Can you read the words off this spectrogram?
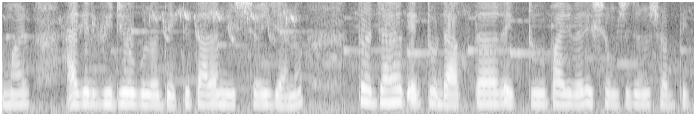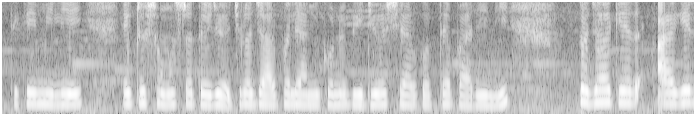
আমার আগের ভিডিওগুলো দেখতে তারা নিশ্চয়ই জানো তো যাই হোক, একটু ডাক্তার, একটু পারিবারিক সমস্যার জন্য সব দিক থেকেই মিলিয়েই একটু সমস্যা তৈরি হয়েছিল, যার ফলে আমি কোনো ভিডিও শেয়ার করতে পারিনি। তো যাই হোক, এর আগের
